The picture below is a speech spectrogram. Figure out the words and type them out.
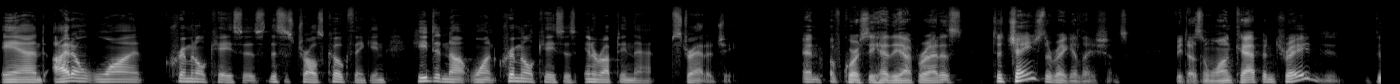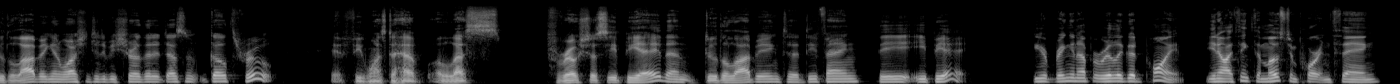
And I don't want criminal cases. This is Charles Koch thinking. He did not want criminal cases interrupting that strategy. And of course, he had the apparatus to change the regulations. If he doesn't want cap and trade, do the lobbying in Washington to be sure that it doesn't go through. If he wants to have a less ferocious EPA, then do the lobbying to defang the EPA. You're bringing up a really good point. You know, I think the most important thing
